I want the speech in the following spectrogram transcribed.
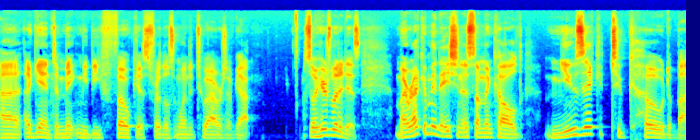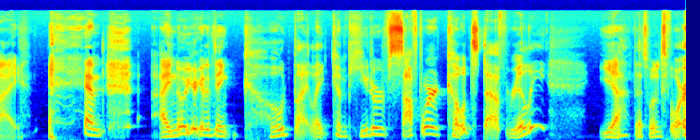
uh, again, to make me be focused for those one to two hours I've got. So here's what it is my recommendation is something called Music to Code by. and I know you're going to think code by like computer software code stuff, really? Yeah, that's what it's for.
